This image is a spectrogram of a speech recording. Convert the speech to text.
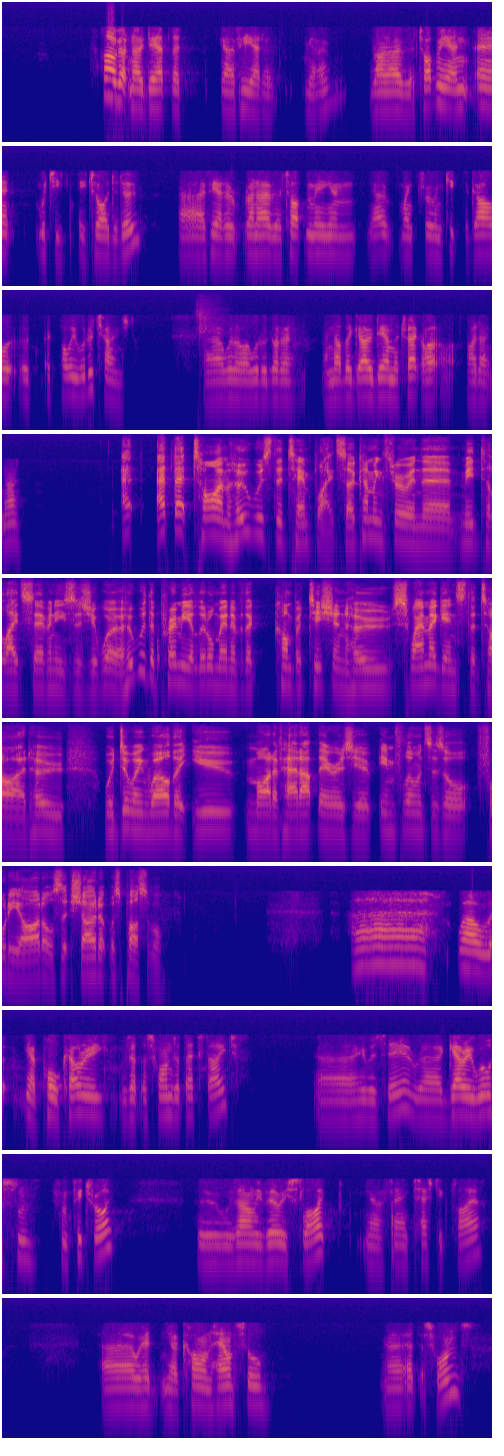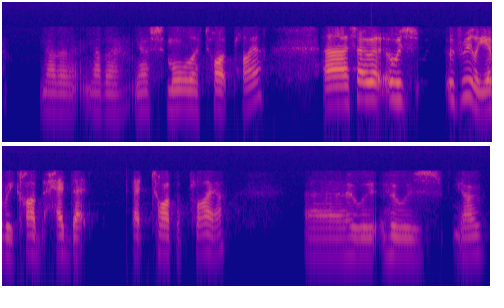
I've got no doubt that you know, if he had a you know run over the top of me, and, and which he, he tried to do, uh, if he had a run over the top of me and you know went through and kicked the goal, it, it probably would have changed. Uh, whether I would have got a, another go down the track, I, I don't know. At, at that time, who was the template? So coming through in the mid to late 70s as you were, who were the premier little men of the competition who swam against the tide, who were doing well that you might have had up there as your influences or footy idols that showed it was possible? Uh, well, yeah, Paul Curry was at the Swans at that stage. Uh, he was there. Uh, Gary Wilson from Fitzroy, who was only very slight, you know, fantastic player. Uh, we had you know Colin Hounsell uh, at the Swans, another another you know smaller type player. Uh, so it was it was really every club had that that type of player uh, who who was you know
